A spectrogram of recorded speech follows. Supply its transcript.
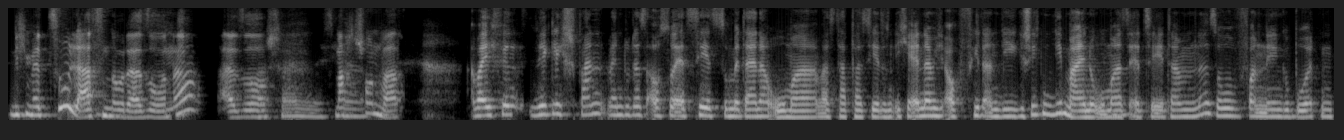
nicht mehr zulassen oder so, ne? Also es macht schon was. Aber ich finde es wirklich spannend, wenn du das auch so erzählst, so mit deiner Oma, was da passiert ist. Und ich erinnere mich auch viel an die Geschichten, die meine mhm. Omas erzählt haben, ne? so von den Geburten.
